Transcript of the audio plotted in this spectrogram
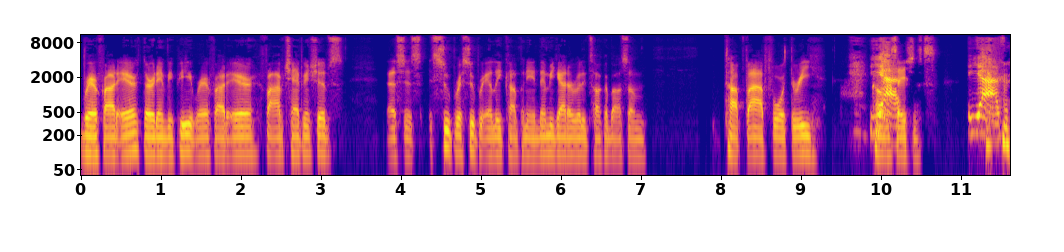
rarefied air, third MVP, rarefied air, five championships. That's just super, super elite company. And then we got to really talk about some top five, four, three conversations. Yes. yes.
